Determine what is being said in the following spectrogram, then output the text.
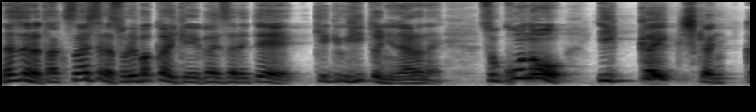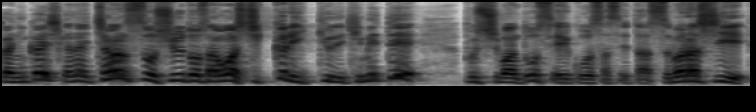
なぜならたくさんしたらそればっかり警戒されて結局ヒットにならない。そこの1回しかか2回しかないチャンスを周東さんはしっかり1球で決めてプッシュバントを成功させた。素晴らしい、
